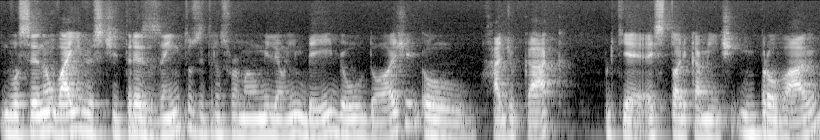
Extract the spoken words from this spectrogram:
você não vai investir 300 e transformar um milhão em Baby ou Doge ou Rádio porque é historicamente improvável.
